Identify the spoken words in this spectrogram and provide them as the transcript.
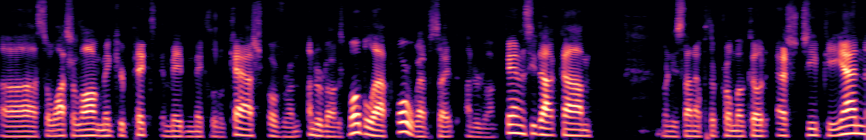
Uh, so watch along, make your picks, and maybe make a little cash over on Underdog's mobile app or website, underdogfantasy.com. When you sign up with the promo code SGPN,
